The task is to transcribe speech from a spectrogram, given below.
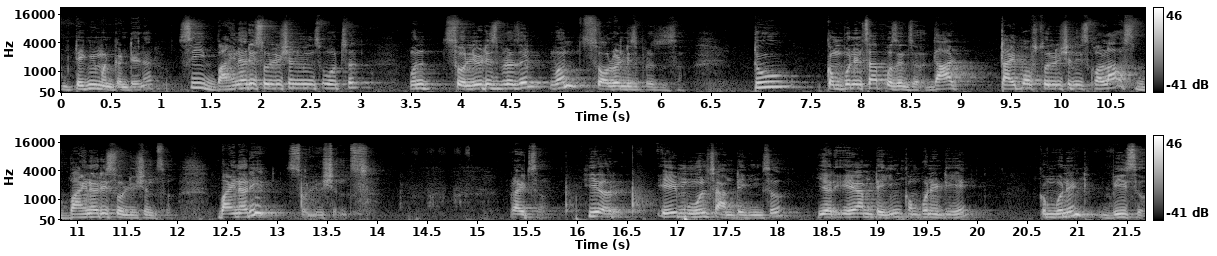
I'm taking one container. See binary solution means what sir? One solute is present, one solvent is present. Sir. Two components are present. Sir. That type of solution is called as binary solutions. Sir. Binary solutions. Right, sir. Here A moles I am taking, sir. Here A I am taking component A, component B, sir.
